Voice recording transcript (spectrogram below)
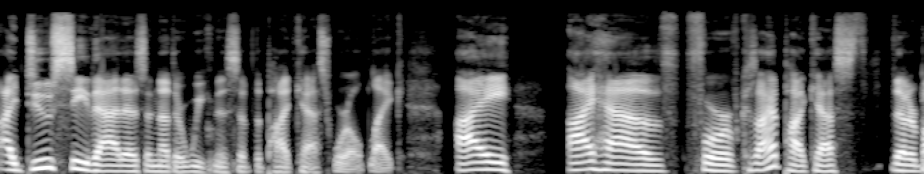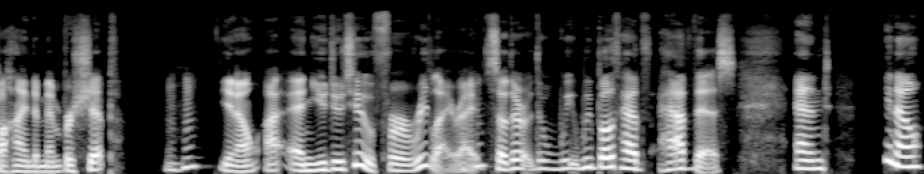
I do see that as another weakness of the podcast world. Like I I have for because I have podcasts that are behind a membership Mm-hmm. You know, I, and you do too for relay, right? Mm-hmm. So there, we we both have have this, and you know,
